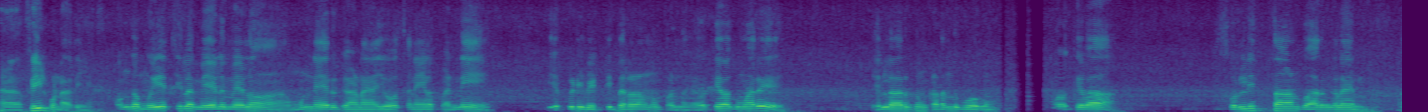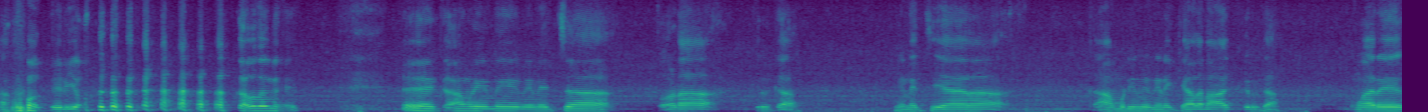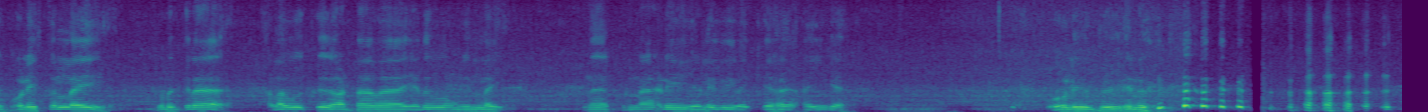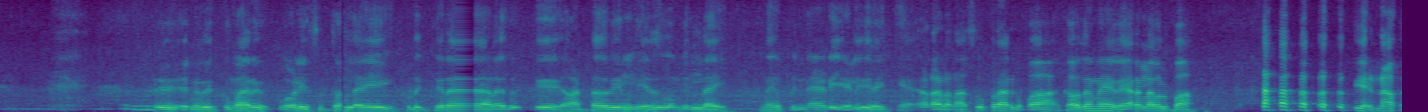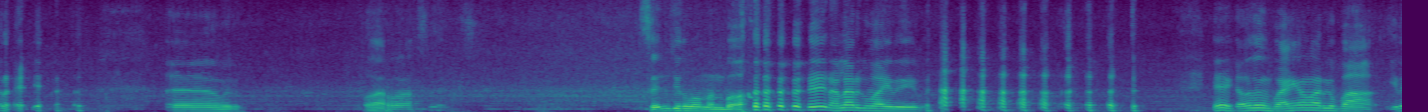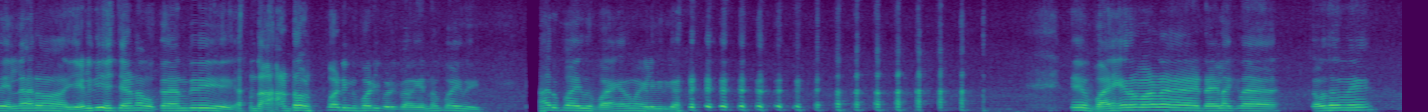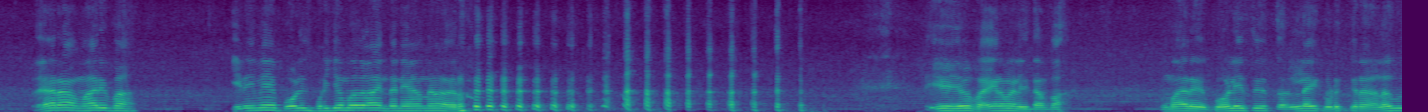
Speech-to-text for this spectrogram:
Feel பண்ணாதீங்க. உங்கள் முயற்சியில் மேலும் மேலும் முன்னேறக்கான யோசனைகளை பண்ணி எப்படி வெற்றி பெறலாம்னு பண்ணுங்க. ஓகேவா குமார்? எல்லாருக்கும் கடந்து போகும். ஓகேவா? சொல்லித்தான் பாருங்களேன். அப்போ தெரியும். கௌதமே. காமெடின்னு நினைச்சா போடா இருக்கா? நினைச்சியாரா? காமெடின்னு நினைக்காதடா இருக்கா? குமார் போலீஸ் தொல்லை. கொடுக்குற அளவுக்கு ஆட்டாவ எதுவும் இல்லை. பின்னாடி எழுதி வைக்க வைங்க. போலீஸ் என்னது எனது குமார் போலீஸ் தொல்லை கொடுக்கிற அளவுக்கு ஆட்டோவில் எதுவும் இல்லை. பின்னாடி எழுதி வைக்க அடாடா சூப்பராக இருக்குப்பா. கௌதமே வேற லெவல்ப்பா. என்ன ஒரு. அஹ் செஞ்சிருவோம் நண்பா. ஏய், நல்லா இருக்குமா இது? ஏ கௌதம் பயங்கரமா இருக்குப்பா. இதை எல்லாரும் எழுதி வச்சானா உட்காந்து அந்த ஆட்டோ நிப்பாடி நிப்பாடி படிப்பாங்க. என்னப்பா இது? யாருப்பா இது? பயங்கரமா எழுதியிருக்காங்க ஏ பயங்கரமான டைலாக்ல கௌதமே வேற மாதிரிப்பா இனிமே போலீஸ் பிடிக்கும் போதெல்லாம் இந்த நேரம் தானே வரும். ஐயோ பயங்கரமா எழுதிட்டான்ப்பா. குமார் போலீஸு தொல்லை கொடுக்கிற அளவு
